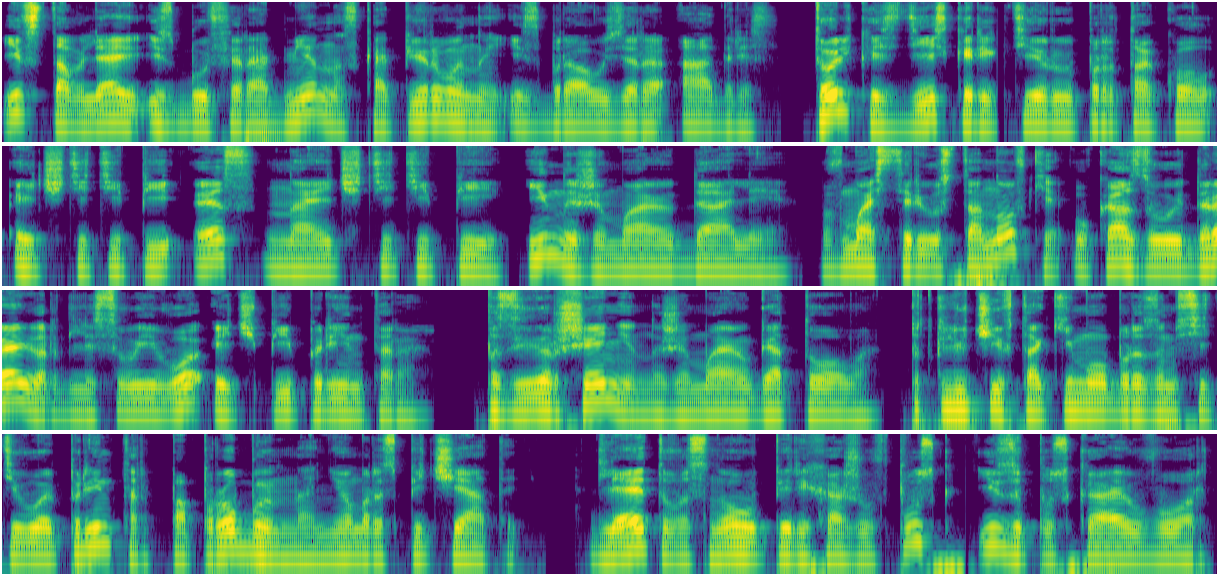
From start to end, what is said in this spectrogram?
и вставляю из буфера обмена скопированный из браузера адрес. Только здесь корректирую протокол HTTPS на HTTP и нажимаю «Далее». В мастере установки указываю драйвер для своего HP принтера. По завершению нажимаю «Готово». Подключив таким образом сетевой принтер, попробуем на нем распечатать. Для этого снова перехожу в пуск и запускаю Word.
